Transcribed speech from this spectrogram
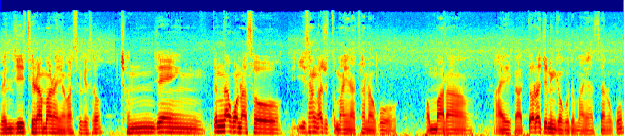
왠지 드라마나 영화 속에서 전쟁 끝나고 나서 이상가족도 많이 나타나고 엄마랑 아이가 떨어지는 경우도 많이 나타나고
